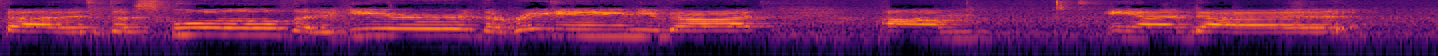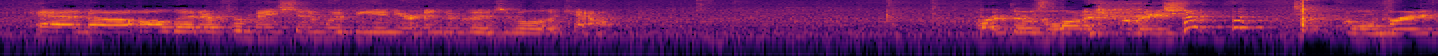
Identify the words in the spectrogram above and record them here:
the the school, the year, the rating you got, um, and uh, and uh, all that information would be in your individual account. All right, that was a lot of information. Time for a little break.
